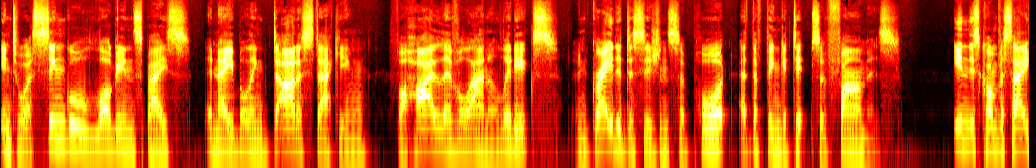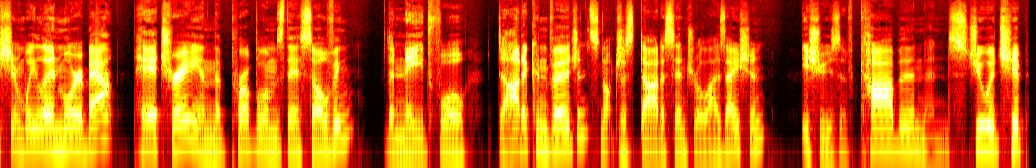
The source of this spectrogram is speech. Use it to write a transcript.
into a single login space, enabling data stacking for high level analytics and greater decision support at the fingertips of farmers. In this conversation, we learn more about Pairtree and the problems they're solving, the need for data convergence, not just data centralization, issues of carbon and stewardship,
